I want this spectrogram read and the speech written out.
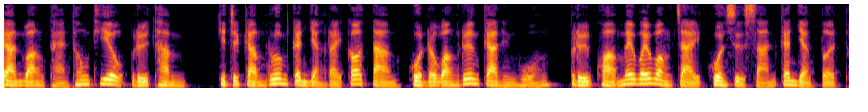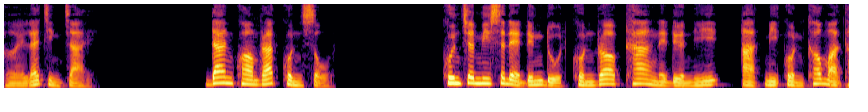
การวางแผนท่องเที่ยว หรือทำกิจกรรมร่วมกันอย่างไรก็ตาม ควรระวังเรื่องการหึงหวง หรือความไม่ไว้วางใจควรสื่อสารกันอย่างเปิดเผยและจริงใจ ด้านความรักคนโสด คุณจะมีเสน่ห์ดึงดูดคนรอบข้างในเดือนนี้ อาจมีคนเข้ามาท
